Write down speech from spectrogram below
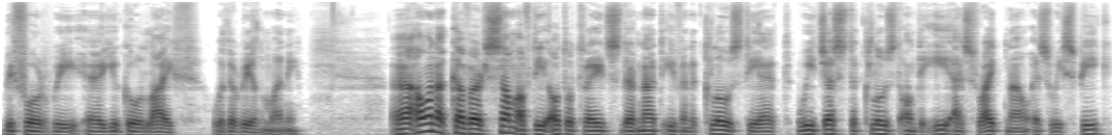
before we uh, you go live with the real money. Uh, I want to cover some of the auto trades. They're not even closed yet. We just closed on the ES right now as we speak,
